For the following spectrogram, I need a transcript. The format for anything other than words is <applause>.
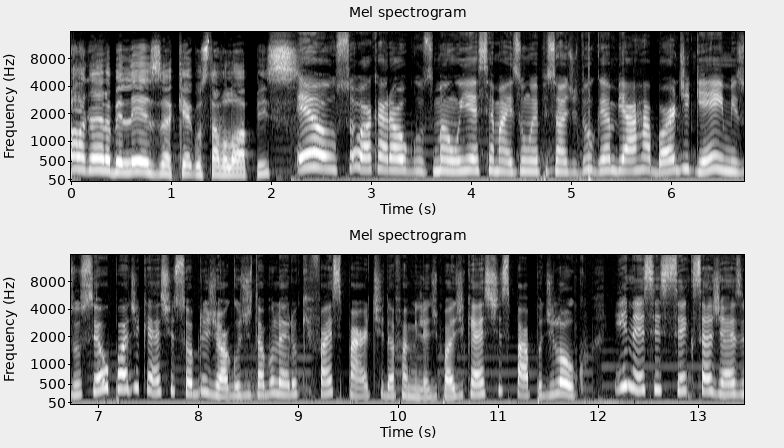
Fala galera, beleza? Aqui é Gustavo Lopes. Eu sou a Carol Guzmão e esse é mais um episódio do Gambiarra Board Games, o seu podcast sobre jogos de tabuleiro que faz parte da família de podcasts Papo de Louco. E nesse 66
